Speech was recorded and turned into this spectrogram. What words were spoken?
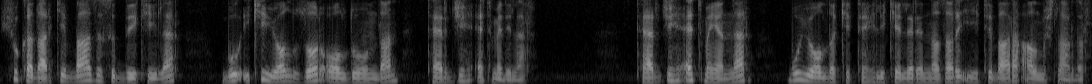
Şu kadar ki bazı Sıddıkiler bu iki yol zor olduğundan tercih etmediler. Tercih etmeyenler bu yoldaki tehlikeleri nazarı itibara almışlardır.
